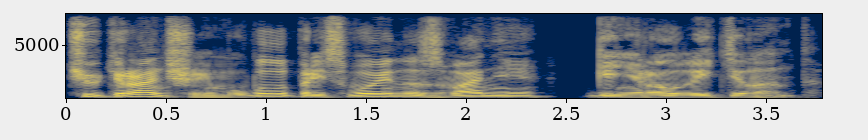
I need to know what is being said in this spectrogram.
Чуть раньше ему было присвоено звание генерал-лейтенанта.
